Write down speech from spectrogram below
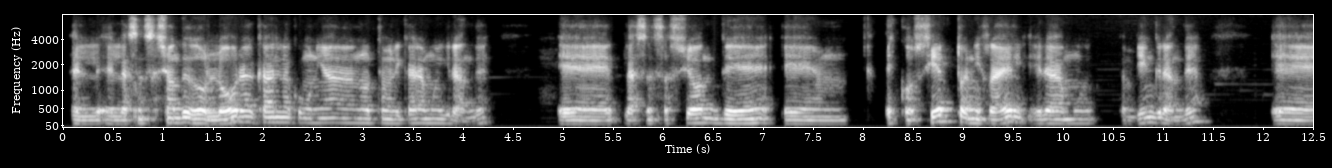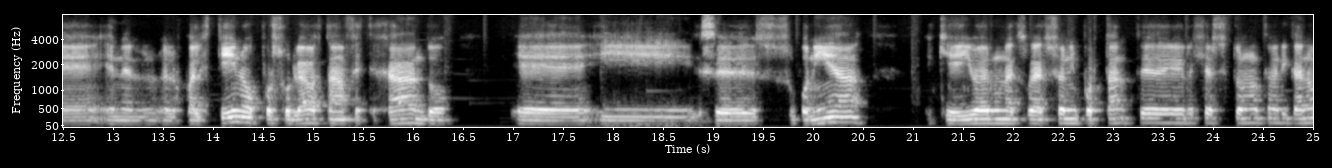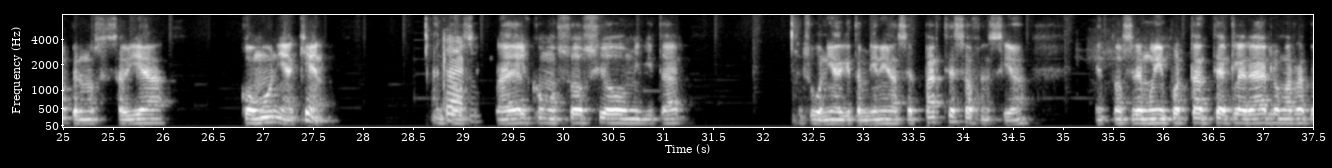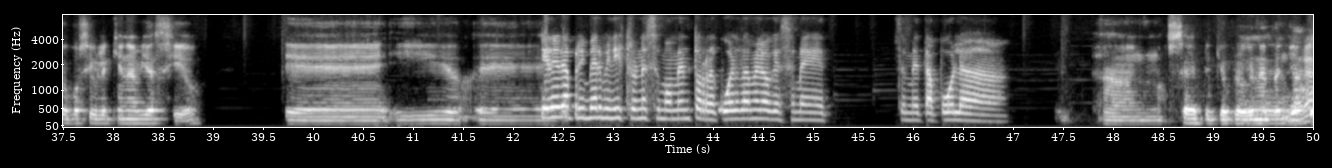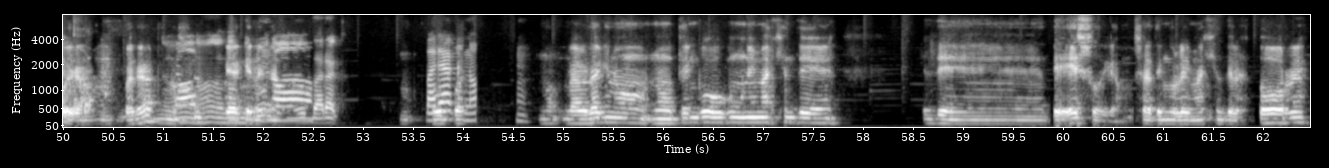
la sensación de dolor acá en la comunidad norteamericana es muy grande. Eh, la sensación de em, desconcierto en Israel era muy, también grande. Eh, en, los palestinos, por su lado, estaban festejando y se suponía que iba a haber una reacción importante del ejército norteamericano, pero no se sabía cómo ni a quién. Entonces, Israel como socio militar suponía que también iba a ser parte de esa ofensiva. Entonces era muy importante aclarar lo más rápido posible quién había sido. Eh, y, eh, ¿Quién era primer ministro en ese momento? Recuérdame lo que se me, se me tapó la... Ah, no sé, yo creo que en el era Barak. No, no, no, no, Barak. Barak, no. No, la verdad que no, no tengo una imagen de, de, eso, digamos. O sea, tengo la imagen de las torres.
